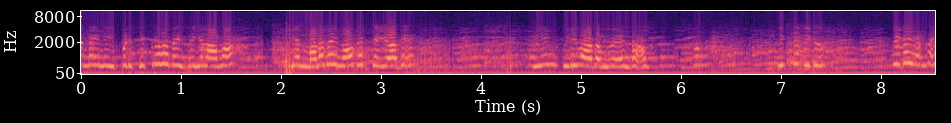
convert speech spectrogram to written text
என்னை நீ இப்படி சித்திரவதை செய்யலாமா? என் மனதை நோகச் செய்யாதே! வீண் பிடிவாதம் வேண்டாம்? விட்டு விடு. விடு என்னை.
